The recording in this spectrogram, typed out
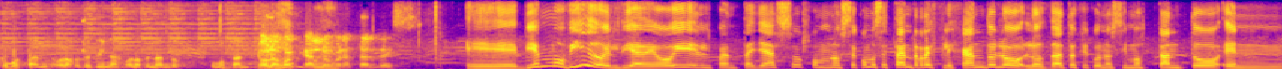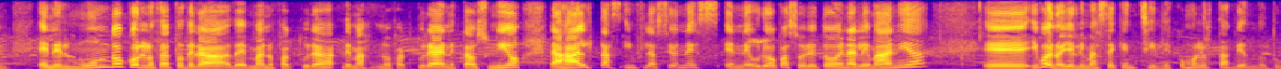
¿Cómo están? Hola Josefina, hola Fernando, ¿cómo están? Hola Juan Carlos, buenas tardes. Eh, bien movido el día de hoy el pantallazo, como, no sé cómo se están reflejando los datos que conocimos tanto en, en, el mundo con los datos de la de manufactura de manufactura en Estados Unidos, las altas inflaciones en Europa, sobre todo en Alemania, eh, y bueno, y el IMASEC en Chile, ¿cómo lo estás viendo tú?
